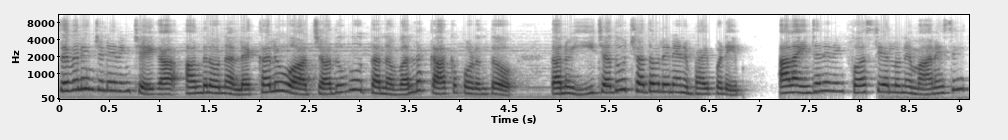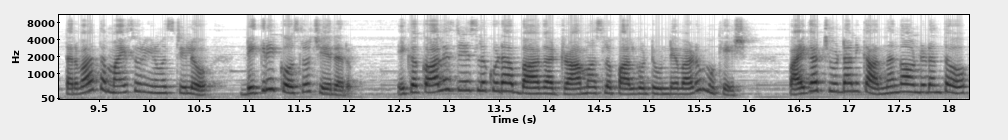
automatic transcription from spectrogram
సివిల్ ఇంజనీరింగ్ చేయగా అందులో ఉన్న లెక్కలు ఆ చదువు తన వల్ల కాకపోవడంతో తను ఈ చదువు చదవలేనని భయపడి అలా ఇంజనీరింగ్ ఫస్ట్ ఇయర్లోనే మానేసి తర్వాత మైసూర్ యూనివర్సిటీలో డిగ్రీ కోర్సులో చేరారు. ఇక కాలేజ్ డేస్లో కూడా బాగా డ్రామాస్లో పాల్గొంటూ ఉండేవాడు ముఖేష్. పైగా చూడడానికి అందంగా ఉండడంతో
